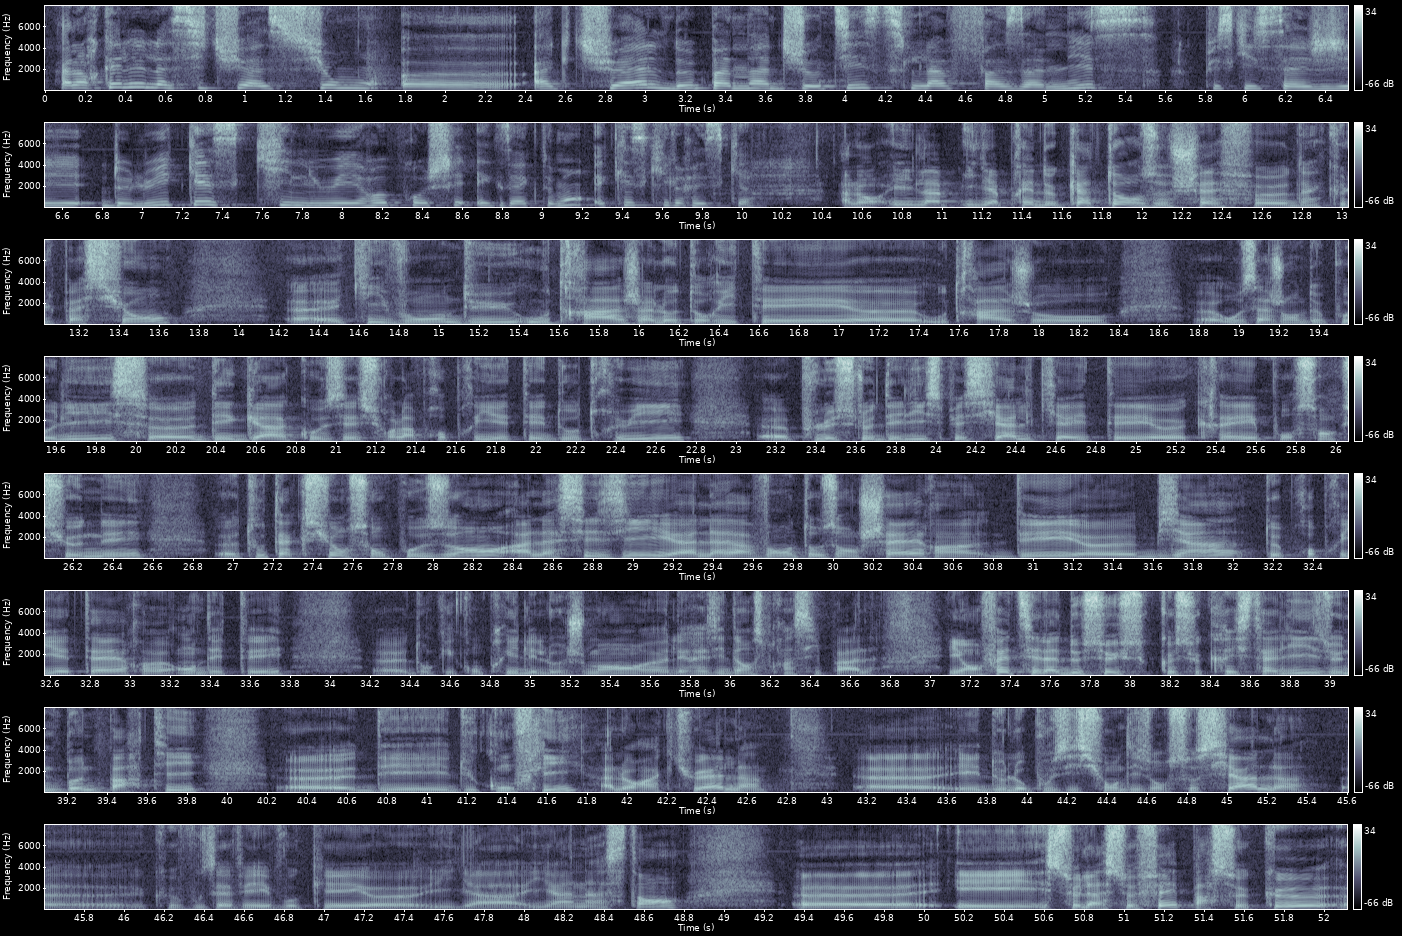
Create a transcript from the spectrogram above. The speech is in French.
Alors, quelle est la situation euh, actuelle de Panagiotis Lafazanis, puisqu'il s'agit de lui? Qu'est-ce qui lui est reproché exactement et qu'est-ce qu'il risque? Alors, il, y a près de 14 chefs euh, d'inculpation. Euh, qui vont du outrage à l'autorité, euh, outrage aux, euh, aux, agents de police, dégâts causés sur la propriété d'autrui, plus le délit spécial qui a été créé pour sanctionner toute action s'opposant à la saisie et à la vente aux enchères hein, des biens de propriétaires endettés, donc y compris les logements, les résidences principales. Et en fait, c'est là-dessus que se cristallise une bonne partie du conflit à l'heure actuelle. Euh, et de l'opposition, disons, sociale, euh, que vous avez évoquée euh, il, il, y a, un instant. et cela se fait parce que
